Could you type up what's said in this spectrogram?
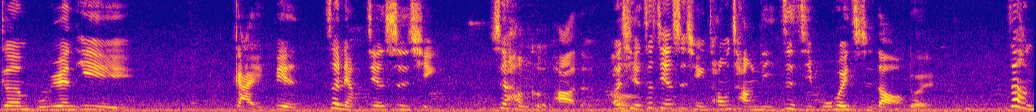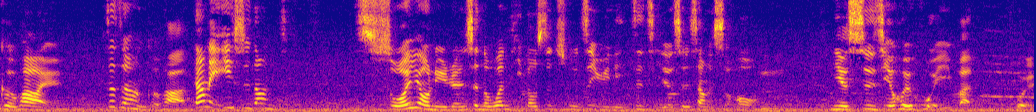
跟不愿意改变这两件事情是很可怕的，而且这件事情通常你自己不会知道，对，这很可怕哎，这真的很可怕。当你意识到你所有你人生的问题都是出自于你自己的身上的时候，嗯，你的世界会毁一半，会，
